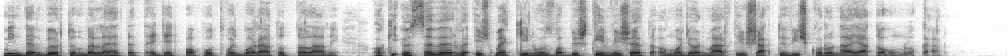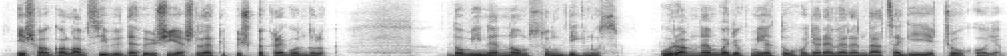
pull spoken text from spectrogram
Minden börtönben lehetett egy-egy papot vagy barátot találni, aki összeverve és megkínozva büszkén viselte a magyar mártírság tövis koronáját a homlokán. És ha a galamb szívű, de hősies lelkű püspökre gondolok, Domine nom sum dignus, Uram, nem vagyok méltó, hogy a reverendál szegélyét csókoljam.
